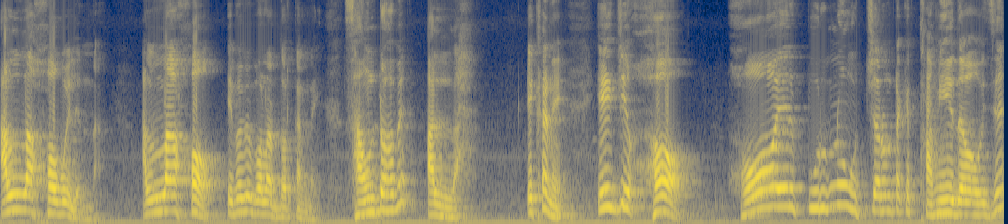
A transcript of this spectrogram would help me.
আল্লাহ হ বললেন না। আল্লাহ হ, এভাবে বলার দরকার নাই। সাউন্ডটা হবে আল্লাহ। এখানে এই যে হ হ এর পূর্ণ উচ্চারণটাকে থামিয়ে দেওয়া হয়েছে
